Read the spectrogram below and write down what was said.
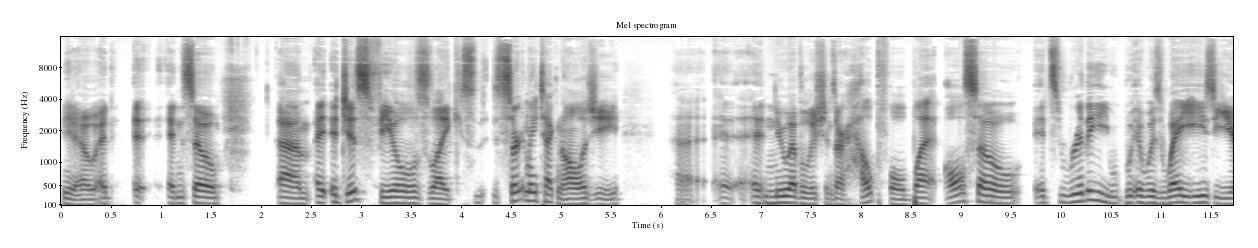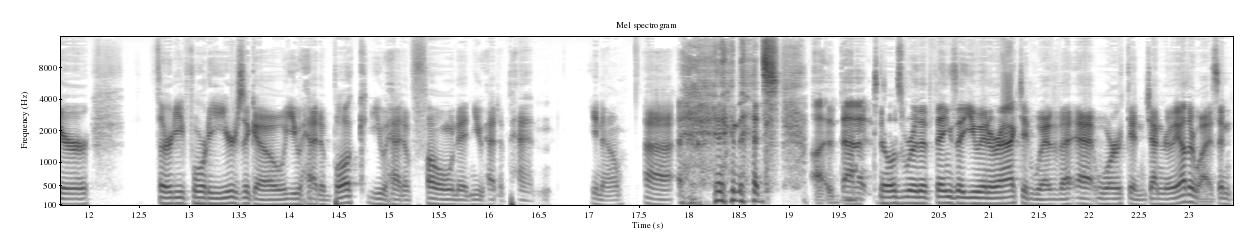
You know, and, and so um, it, it, just feels like certainly technology. Uh, new evolutions are helpful, but also it's really it was way easier 30 40 years ago you had a book you had a phone and you had a pen you know uh, and that's uh, mm. that those were the things that you interacted with at work and generally otherwise and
